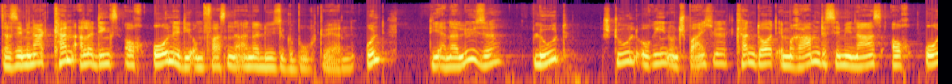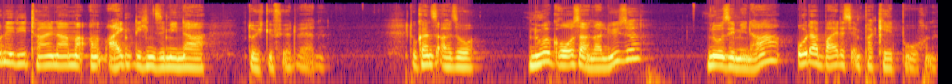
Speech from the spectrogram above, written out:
Das Seminar kann allerdings auch ohne die umfassende Analyse gebucht werden. Und die Analyse Blut, Stuhl, Urin und Speichel kann dort im Rahmen des Seminars auch ohne die Teilnahme am eigentlichen Seminar durchgeführt werden. Du kannst also nur große Analyse, nur Seminar oder beides im Paket buchen.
